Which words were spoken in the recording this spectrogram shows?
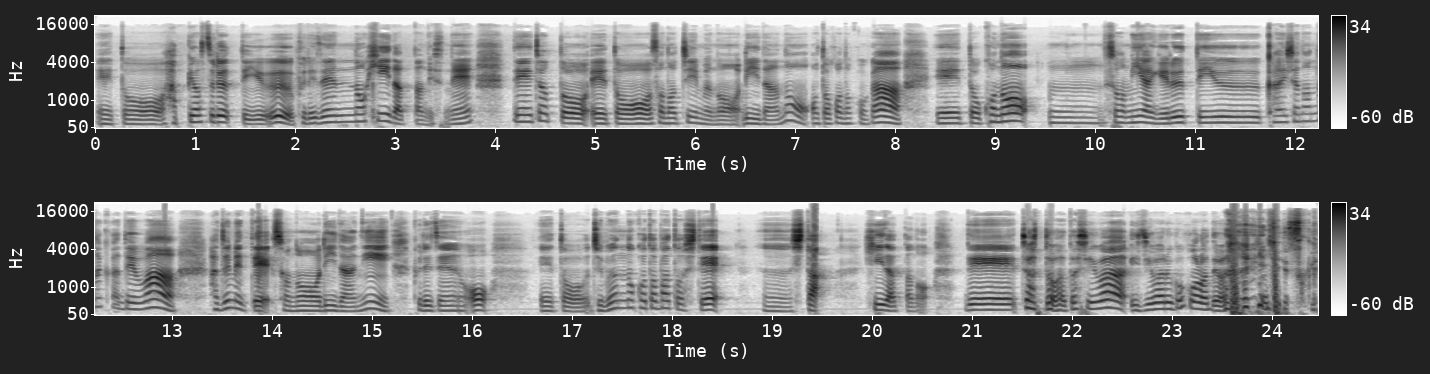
えっ、ー、と、発表するっていうプレゼンの日だったんですね。で、ちょっと、えっ、と、そのチームのリーダーの男の子が、えっ、と、この、うん、その見上げるっていう会社の中では、初めてそのリーダーにプレゼンを、えっ、と、自分の言葉として、うん、した日だったの。で、ちょっと私は意地悪心ではないんですが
